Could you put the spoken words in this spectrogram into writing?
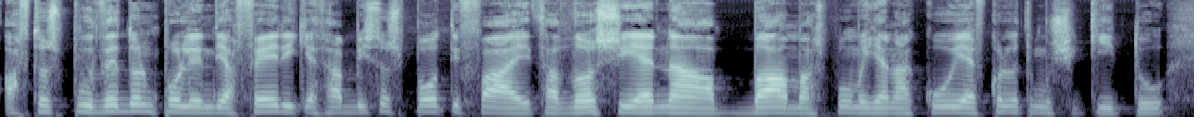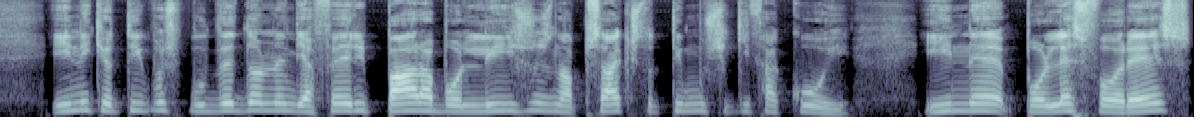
αυτός που δεν τον πολύ ενδιαφέρει και θα μπει στο Spotify, θα δώσει ένα μπαμ ας πούμε για να ακούει εύκολα τη μουσική του, είναι και ο τύπος που δεν τον ενδιαφέρει πάρα πολύ ίσως να ψάξει το τι μουσική θα ακούει. Είναι πολλές φορές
